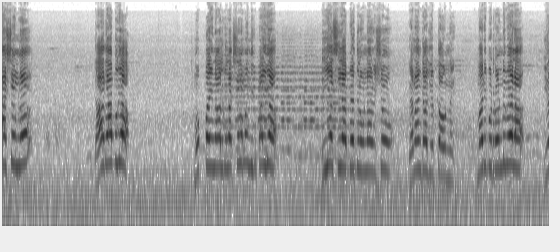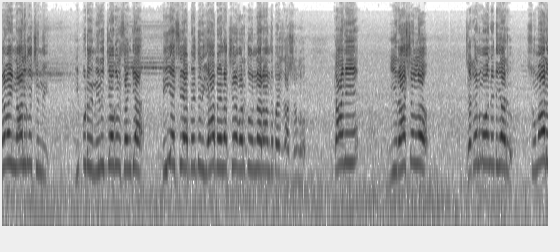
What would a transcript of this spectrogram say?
రాష్ట్రంలో దాదాపుగా ముప్పై నాలుగు లక్షల మందికి పైగా డిఎస్సి అభ్యర్థులు ఉన్న విషయం గణాంకాలు చెప్తా ఉన్నాయి. మరి ఇప్పుడు రెండు వేల ఇరవై నాలుగు వచ్చింది. ఇప్పుడు నిరుద్యోగుల సంఖ్య డిఎస్సి అభ్యర్థులు యాభై లక్షల వరకు ఉన్నారు ఆంధ్రప్రదేశ్ రాష్ట్రంలో. కానీ ఈ రాష్ట్రంలో జగన్మోహన్ రెడ్డి గారు సుమారు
